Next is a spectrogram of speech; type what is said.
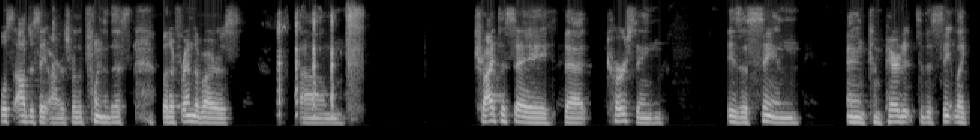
well, I'll just say ours for the point of this, but a friend of ours um tried to say that cursing is a sin and compared it to the sin like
